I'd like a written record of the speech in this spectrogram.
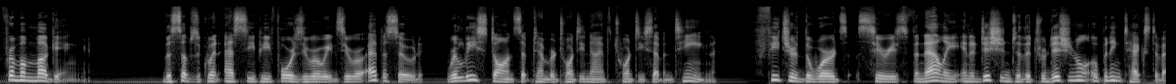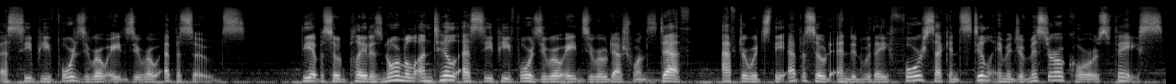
from a mugging. The subsequent SCP 4080 episode, released on September 29, 2017, featured the words series finale in addition to the traditional opening text of SCP 4080 episodes. The episode played as normal until SCP 4080 1's death, after which the episode ended with a 4 second still image of Mr. Okoro's face,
